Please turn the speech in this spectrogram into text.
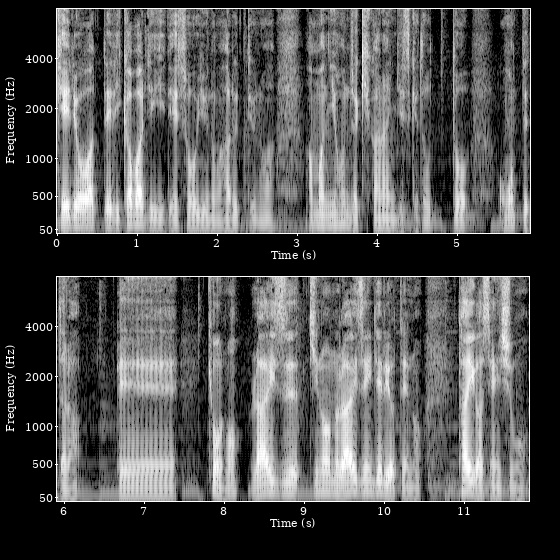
計量終わってリカバリーでそういうのがあるっていうのはあんま日本じゃ聞かないんですけどと思ってたら、えー今日のライズ昨日のライズに出る予定のタイガ選手も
